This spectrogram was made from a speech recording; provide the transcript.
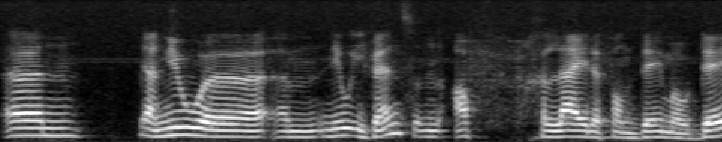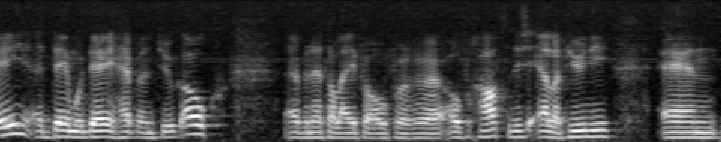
Een ja, nieuw, uh, um, nieuw event, een afgeleide van Demo Day. Het Demo Day hebben we natuurlijk ook. Daar hebben we net al even over, uh, over gehad. Het is 11 juni. En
